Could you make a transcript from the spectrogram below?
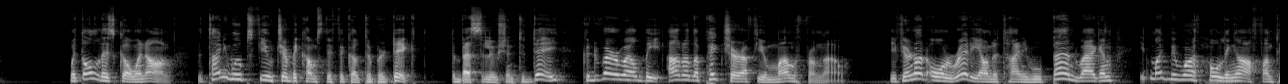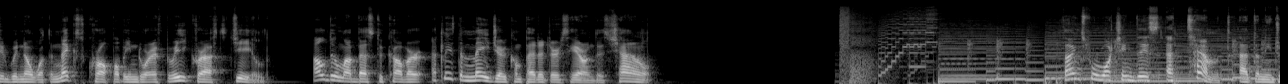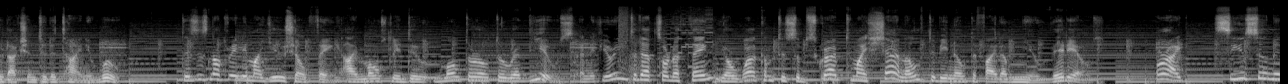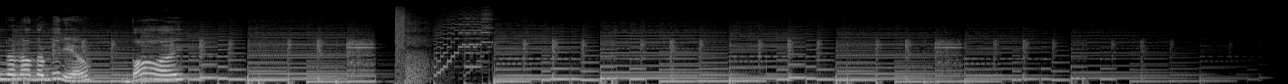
With all this going on, the Tiny Whoop's future becomes difficult to predict. The best solution today could very well be out of the picture a few months from now. If you're not already on the Tiny Whoop bandwagon, it might be worth holding off until we know what the next crop of indoor FPV crafts yield. I'll do my best to cover at least the major competitors here on this channel. Thanks for watching this attempt at an introduction to the Tiny Whoop. This is not really my usual thing, I mostly do multirotor reviews, and if you're into that sort of thing, you're welcome to subscribe to my channel to be notified of new videos. Alright, see you soon in another video, bye!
